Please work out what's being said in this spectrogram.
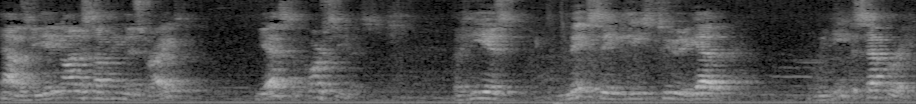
Now, is he getting onto something that's right? Yes, of course he is. But he is mixing these two together. We need to separate.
